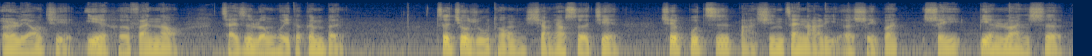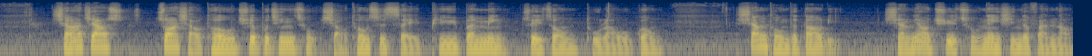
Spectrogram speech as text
而了解业和烦恼才是轮回的根本，这就如同想要射箭，却不知靶心在哪里而随便随便乱射；想要加抓小偷，却不清楚小偷是谁，疲于奔命，最终徒劳无功。相同的道理，想要去除内心的烦恼，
